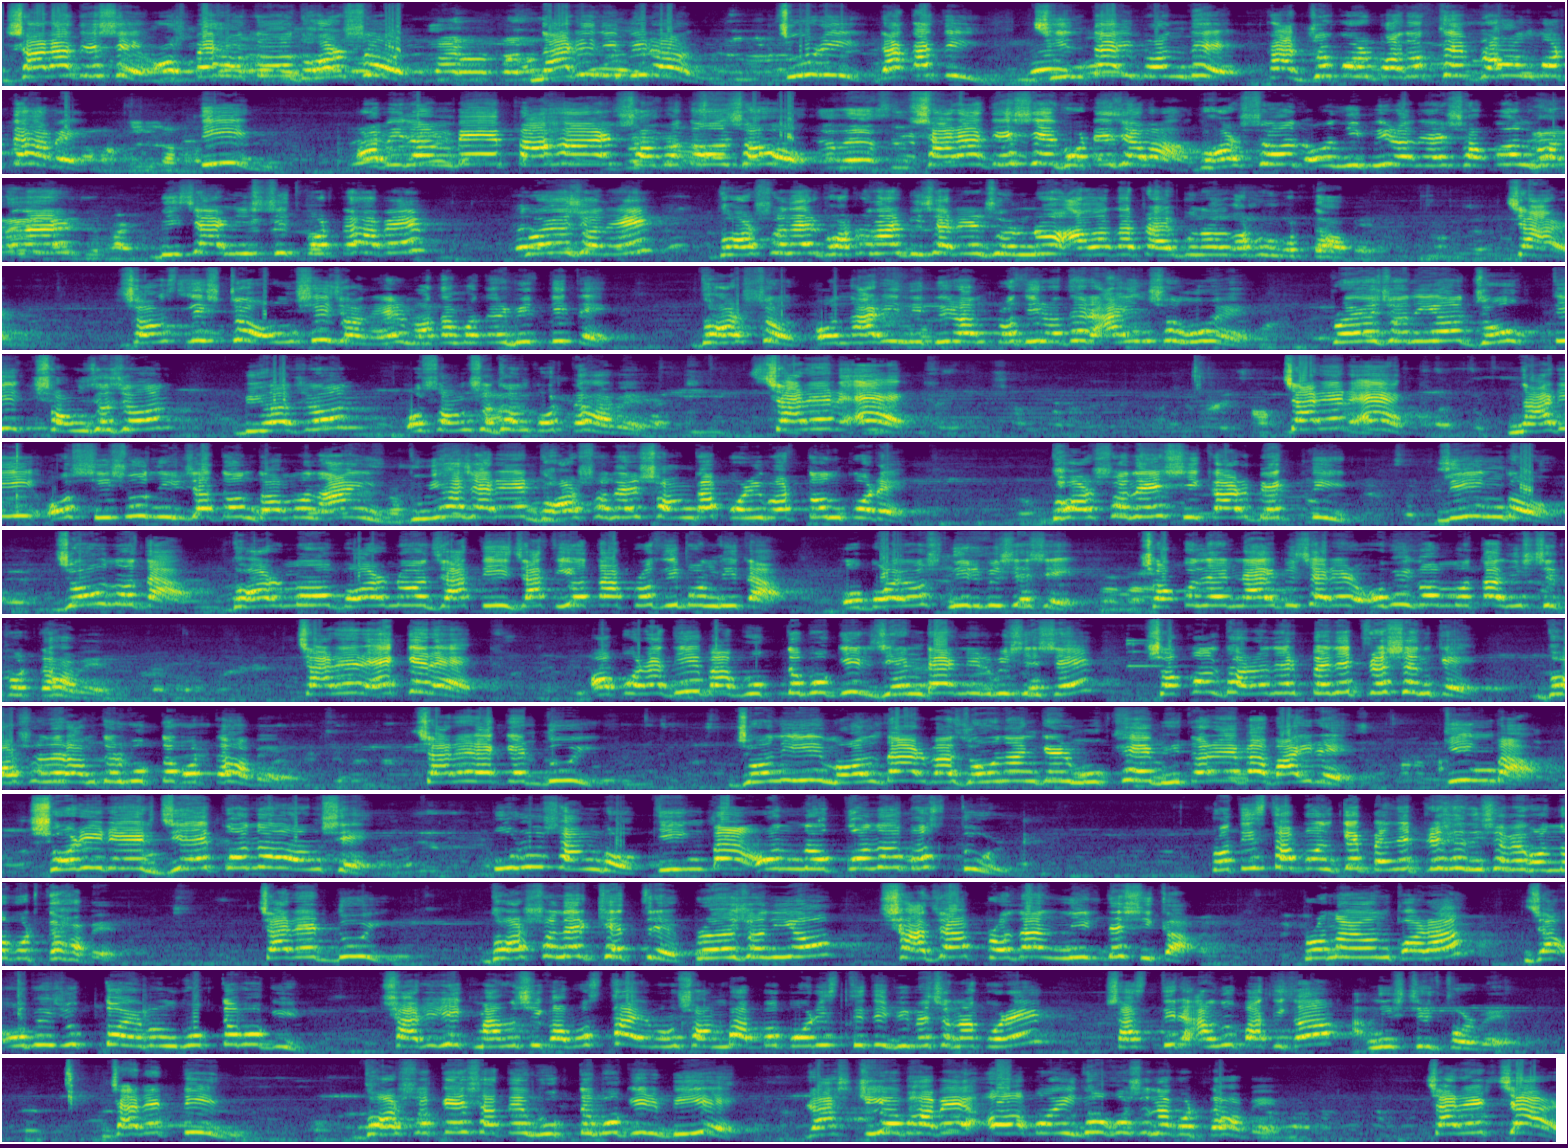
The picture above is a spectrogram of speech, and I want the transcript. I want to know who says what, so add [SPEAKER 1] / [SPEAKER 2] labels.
[SPEAKER 1] সারা দেশে অব্যাহত ধর্ষণ, নারী নিপীড়ন, চুরি, ডাকাতি, ছিনতাই বন্ধে কার্যকর পদক্ষেপ গ্রহণ করতে হবে। তিন, অবিলম্বে পাহাড় সমতল সহ সারা দেশে ঘটে যাওয়া ধর্ষণ ও নিপীড়নের সকল ঘটনার বিচার নিশ্চিত করতে হবে। প্রয়োজনে ধর্ষণের ঘটনার বিচারের জন্য আলাদা ট্রাইব্যুনাল গঠন করতে হবে। চার, সংশ্লিষ্ট অংশীজনের মতামতের ভিত্তিতে ধর্ষণ ও নারী নিপীড়ন প্রতিরোধের আইনসমূহে প্রয়োজনীয় যৌক্তিক সংযোজন বিয়োজন ও সংশোধন করতে হবে। চারের এক চারের এক, নারী ও শিশু নির্যাতন দমন আইন দুই হাজারের ধর্ষণের সংজ্ঞা পরিবর্তন করে ধর্ষণের শিকার ব্যক্তি, লিঙ্গ, যৌনতা, ধর্ম, বর্ণ, জাতি, জাতীয়তা, প্রতিবন্ধিতা ও বয়স নির্বিশেষে সকলের ন্যায় বিচারের অভিগম্যতা নিশ্চিত করতে হবে। চারের একের এক। অপরাধী বা ভুক্তভোগীর জেন্ডার নির্বিশেষে সকল ধরনের পেনিট্রেশনকে ধর্ষণের অন্তর্ভুক্ত করতে হবে। চারের একের দুই, জনি মলদার বা যৌনাঙ্গের মুখে, ভিতরে বা বাইরে, কিংবা শরীরের যে কোনো অংশে পুরুষাঙ্গ কিংবা অন্য কোনো বস্তুর প্রতিস্থাপনকে পেনিট্রেশন হিসেবে গণ্য করতে হবে। চারের দুই, ধর্ষণের ক্ষেত্রে প্রয়োজনীয় সাজা প্রদান নির্দেশিকা প্রণয়ন করা যা অভিযুক্ত এবং ভুক্তভোগীর শারীরিক, মানসিক অবস্থা এবং সম্ভাব্য পরিস্থিতি বিবেচনা করে শাস্তির আনুপাতিকা নিশ্চিত করবে। চারের তিন, ধর্ষকের সাথে ভুক্তভোগীর বিয়ে রাষ্ট্রীয়ভাবে অবৈধ ঘোষণা করতে হবে। চারের চার,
